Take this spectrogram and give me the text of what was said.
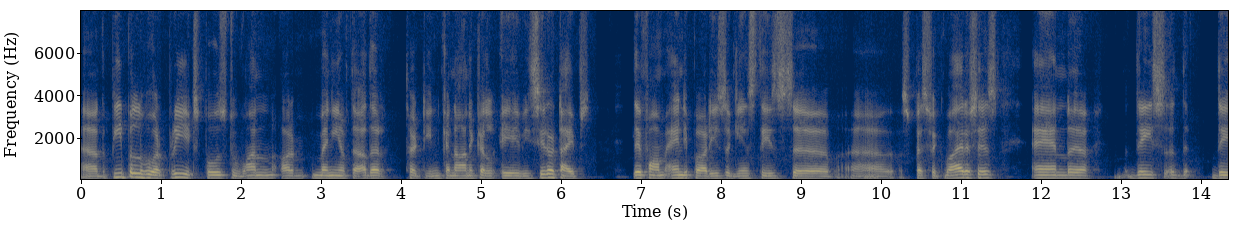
Uh, the people who are pre-exposed to one or many of the other 13 canonical AAV serotypes, they form antibodies against these uh, uh, specific viruses. And uh, these, uh, the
